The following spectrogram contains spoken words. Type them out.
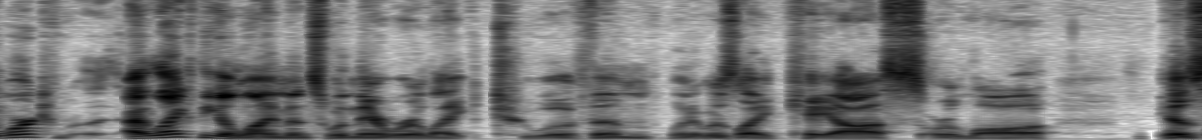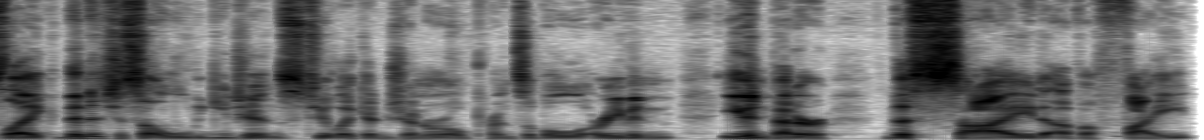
it worked. I liked the alignments when there were like two of them, when it was like chaos or law, because like then it's just allegiance to like a general principle, or even even better, the side of a fight,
